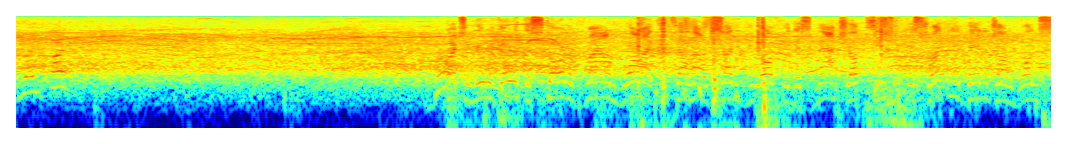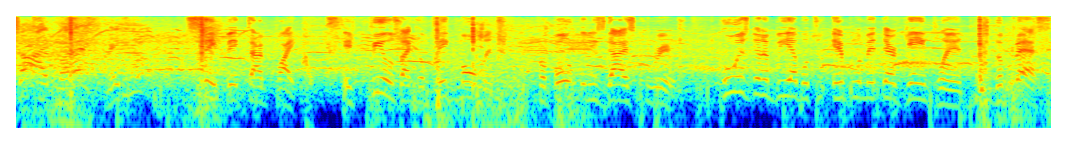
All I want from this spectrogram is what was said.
You ready to fight? All right, so here we go with the start of round one. I can tell how excited you are for this matchup. Seems to be a striking advantage on one side, but maybe not. This is a big-time fight. It feels like a big moment for both of these guys' careers who is going to be able to implement their game plan the best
